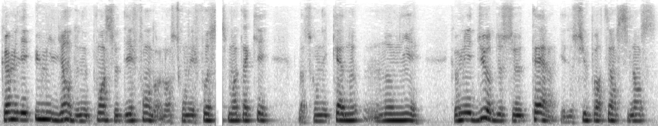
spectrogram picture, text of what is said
Comme il est humiliant de ne point se défendre lorsqu'on est faussement attaqué, lorsqu'on est calomnié, comme il est dur de se taire et de supporter en silence,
